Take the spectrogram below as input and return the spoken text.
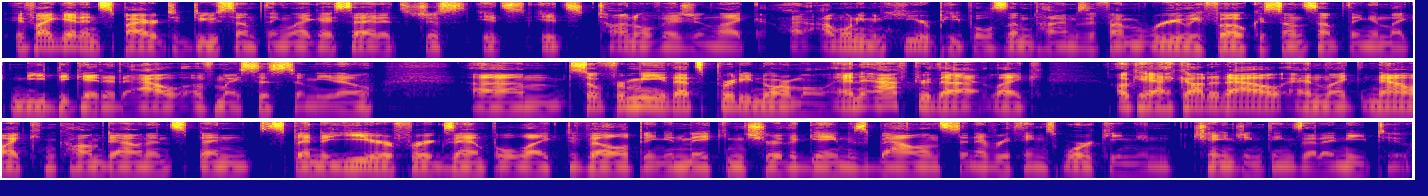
if I get inspired to do something, like I said, it's just it's it's tunnel vision. Like I, I won't even hear people sometimes if I'm really focused on something and like need to get it out of my system, you know. Um, so for me, that's pretty normal. And after that, like okay, I got it out, and like now I can calm down and spend spend a year, for example, like developing and making sure the game is balanced and everything's working and changing things that I need to.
